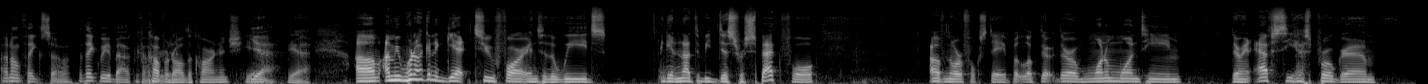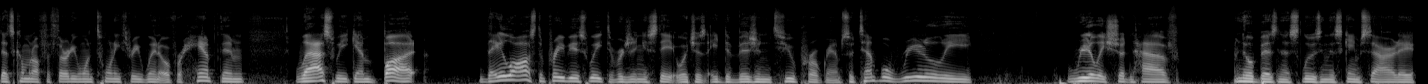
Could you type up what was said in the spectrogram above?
I don't think so. I think we about covered, covered all the carnage. Yeah, yeah. yeah. Um, I mean, we're not going to get too far into the weeds. Again, not to be disrespectful of Norfolk State, but look, they're they're a one-on-one team. They're an FCS program that's coming off a 31-23 win over Hampton last weekend, but they lost the previous week to Virginia State, which is a Division two program. So Temple really, really shouldn't have no business losing this game Saturday,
